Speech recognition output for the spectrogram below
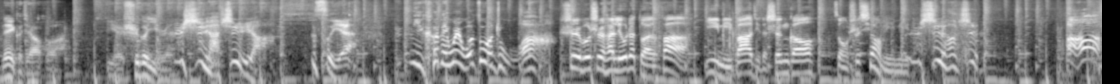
那个家伙也是个艺人。是啊，是啊，四爷，你可得为我做主啊！是不是还留着短发，一米八几的身高，总是笑眯眯的？是啊，是啊，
